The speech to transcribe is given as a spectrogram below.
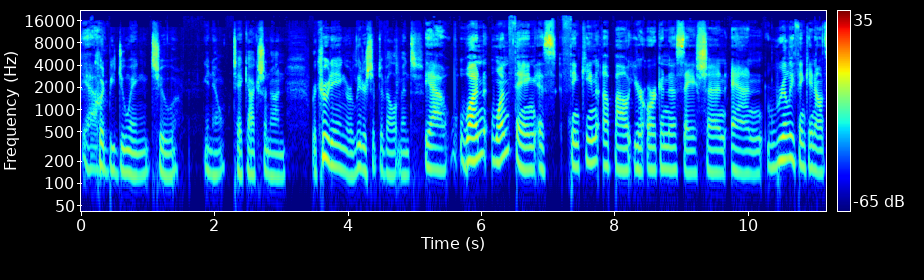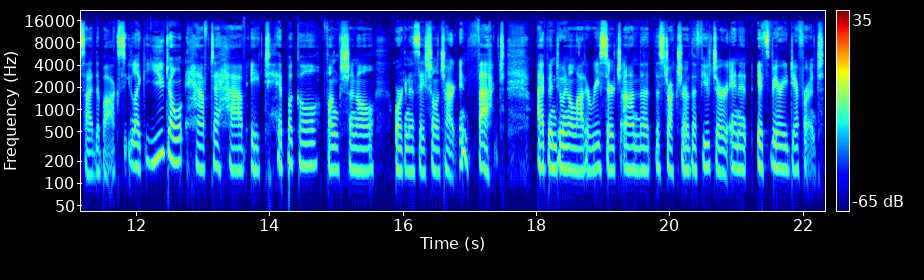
Yeah. could be doing to, you know, take action on recruiting or leadership development? Yeah, one one thing is thinking about your organization and really thinking outside the box. Like you don't have to have a typical functional organizational chart. In fact, I've been doing a lot of research on the the structure of the future, and it it's very different.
